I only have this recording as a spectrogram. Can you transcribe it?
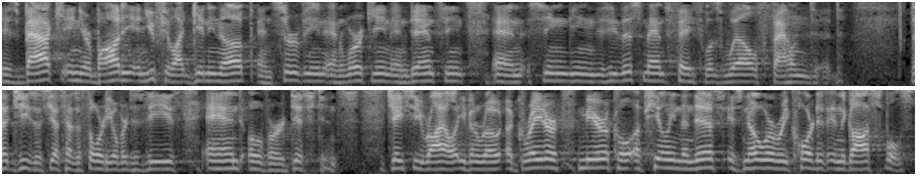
is back in your body and you feel like getting up and serving and working and dancing and singing. You see, this man's faith was well founded that Jesus just has authority over disease and over distance. J.C. Ryle even wrote, a greater miracle of healing than this is nowhere recorded in the Gospels.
